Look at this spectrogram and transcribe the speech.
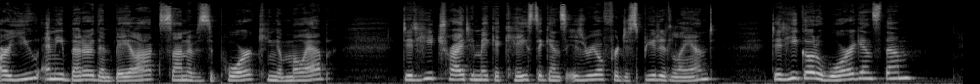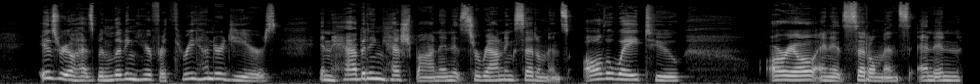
Are you any better than Balak, son of Zippor, king of Moab? Did he try to make a case against Israel for disputed land? Did he go to war against them? Israel has been living here for 300 years, inhabiting Heshbon and its surrounding settlements, all the way to Aroer and its settlements, and in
